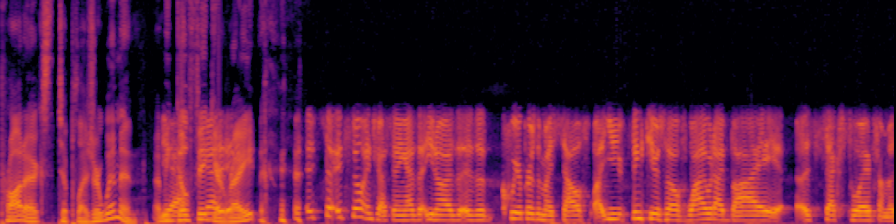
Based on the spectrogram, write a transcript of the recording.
products to pleasure women. I mean, yeah, go figure, yeah, it, right? it's so, it's so interesting. As a, you know, as a, as a queer person myself, uh, you think to yourself, why would I buy a sex toy from a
